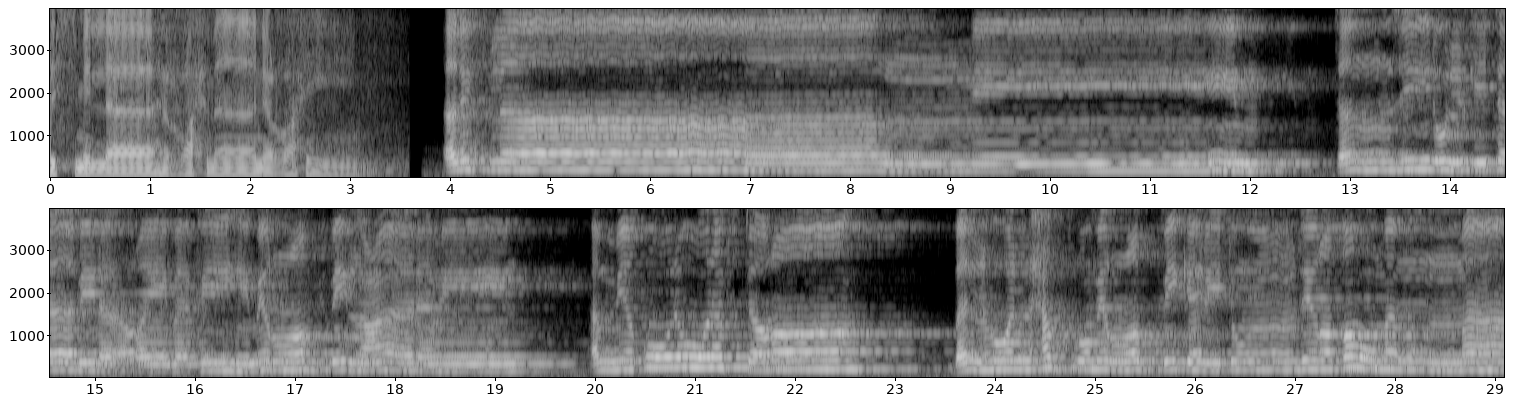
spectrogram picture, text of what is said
بسم الله الرحمن الرحيم. ألف لام تنزيل الكتاب لا ريب فيه من رب العالمين. أم يقولون افتراه؟ بل هو الحق من ربك لتنذر قوما ما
